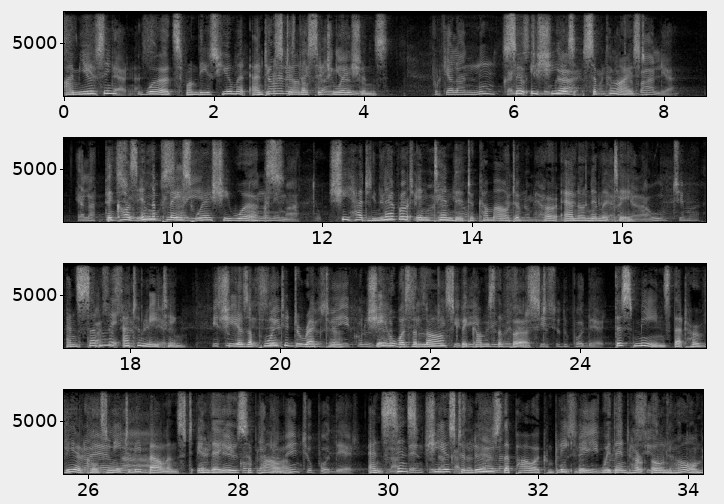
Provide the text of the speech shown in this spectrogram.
I'm using words from these human and Então, ela está external situations. Porque ela nunca So is she is surprised because in the place where she works. She had never intended to come out of her diretora. Ela que anonymity. era a última, And suddenly, a ser a at a meeting, she is appointed director. She who was the last becomes the first. exercício do poder. This means that her vehicles need to be balanced in their use of power. completamente o poder And since she is to lose the power completely within her own home,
